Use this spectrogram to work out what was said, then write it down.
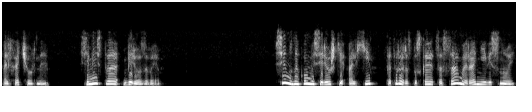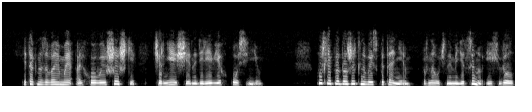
ольха черная. Семейство березовые. Всем знакомы сережки ольхи, которые распускаются самой ранней весной, и так называемые ольховые шишки, чернеющие на деревьях осенью. После продолжительного испытания в научную медицину их вел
